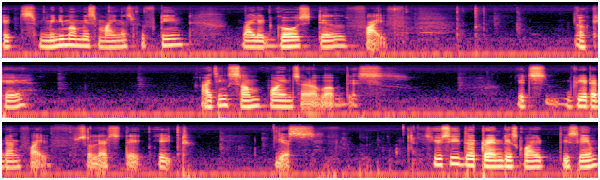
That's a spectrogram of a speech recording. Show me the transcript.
its minimum is minus 15 while it goes till 5 okay I think some points are above this. It's greater than 5 so let's take 8 yes. So you see the trend is quite the same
